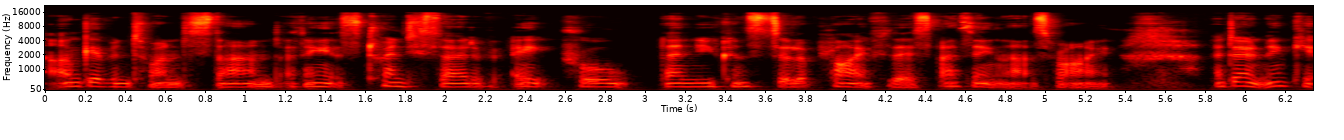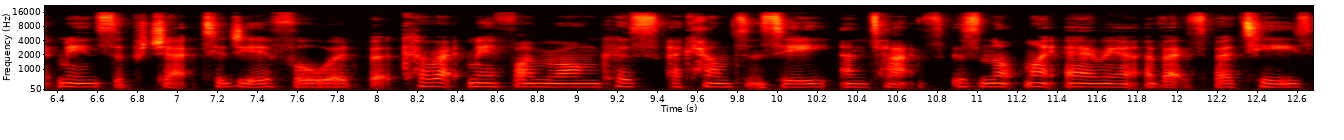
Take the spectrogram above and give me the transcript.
I'm given to understand. I think it's 23rd of April, then you can still apply for this. I think that's right. I don't think it means the projected year forward, but correct me if I'm wrong because accountancy and tax is not my area of expertise.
